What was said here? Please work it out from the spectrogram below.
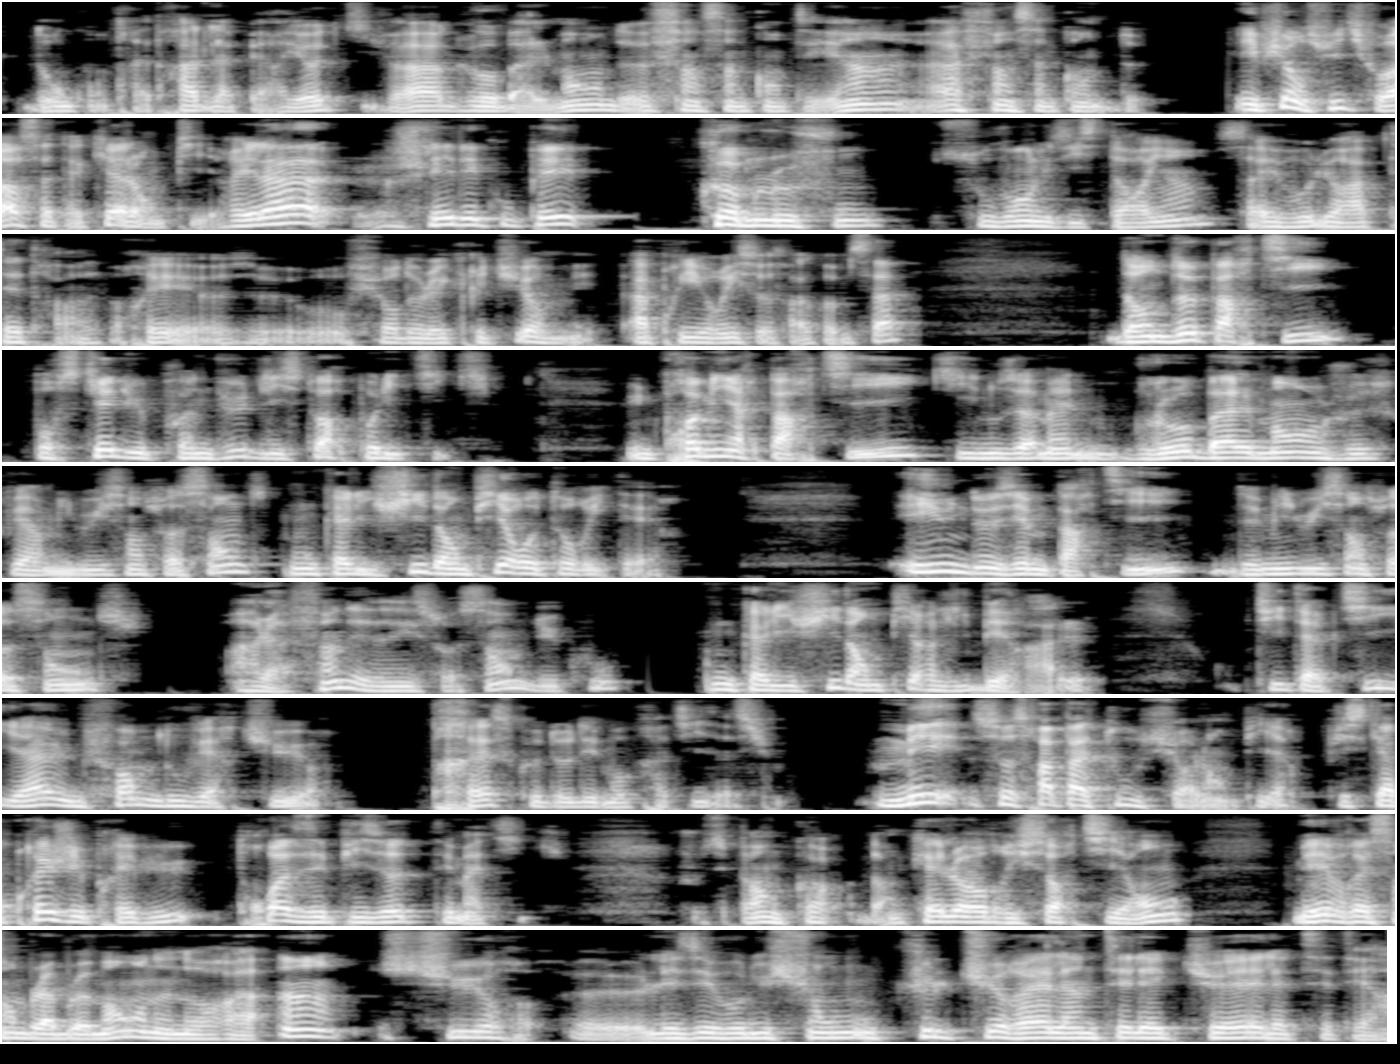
Donc on traitera de la période qui va globalement de fin 51 à fin 52. Et puis ensuite il faudra s'attaquer à l'Empire. Et là, je l'ai découpé comme le font souvent les historiens, ça évoluera peut-être après euh, au fur de l'écriture, mais a priori ce sera comme ça, dans deux parties pour ce qui est du point de vue de l'histoire politique une première partie qui nous amène globalement jusqu'à 1860, qu'on qualifie d'empire autoritaire. et une deuxième partie, de 1860 à la fin des années 60 du coup, qu'on qualifie d'empire libéral. Petit à petit, il y a une forme d'ouverture, presque de démocratisation. Mais ce sera pas tout sur l'Empire, puisqu'après j'ai prévu trois épisodes thématiques. Je sais pas encore dans quel ordre ils sortiront, mais vraisemblablement on en aura un sur euh, les évolutions culturelles, intellectuelles, etc.,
